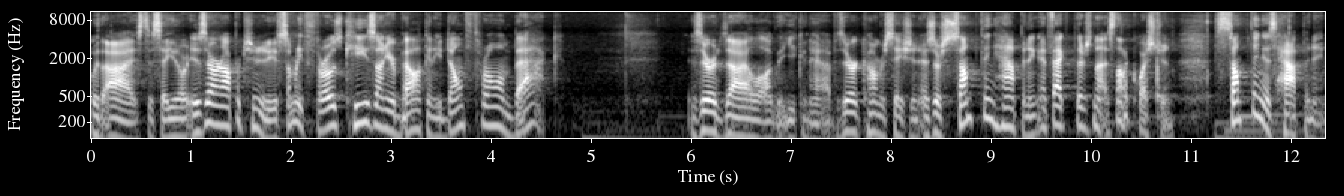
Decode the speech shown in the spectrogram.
with eyes to say, you know, is there an opportunity? If somebody throws keys on your balcony, don't throw them back. Is there a dialogue that you can have? Is there a conversation? Is there something happening? In fact, there's not, it's not a question. Something is happening.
